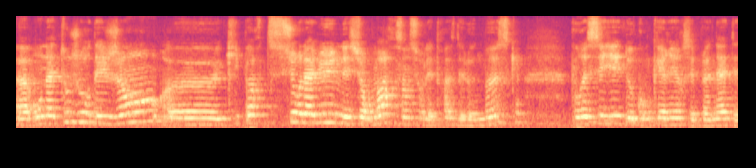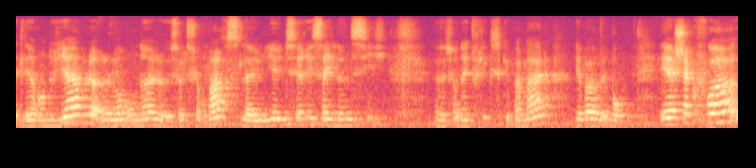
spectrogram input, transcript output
Euh, on a toujours des gens euh, qui partent sur la Lune et sur Mars, hein, sur les traces d'Elon Musk, pour essayer de conquérir ces planètes et de les rendre viables, alors on a le Sol sur Mars, là il y a une série Silent Sea euh, sur Netflix qui est pas mal. Il y a pas, bon. Et à chaque fois,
